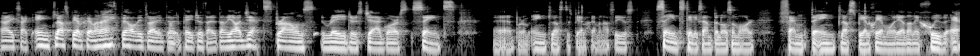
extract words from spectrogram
ja, exakt. Enkla spelscheman. Nej, det har vi tyvärr inte. Patriots där. Utan vi har Jets, Browns, Raiders, Jaguars, Saints. Eh, på de enklaste spelschemana. Alltså just Saints till exempel då, som har femte enkla spelschema och redan är 7-1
